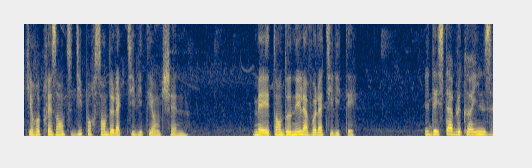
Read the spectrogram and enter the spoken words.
qui représente 10% de l'activité en chaîne. Mais étant donné la volatilité des stablecoins,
